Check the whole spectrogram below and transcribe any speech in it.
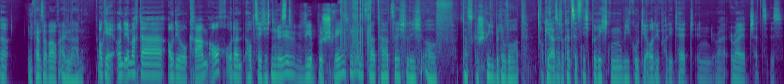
Ja. Du kannst aber auch einladen. Okay, und ihr macht da Audiokram auch oder hauptsächlich Text? Nö, wir beschränken uns da tatsächlich auf das geschriebene Wort. Okay, also du kannst jetzt nicht berichten, wie gut die Audioqualität in Riot-Chats ist.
